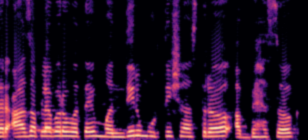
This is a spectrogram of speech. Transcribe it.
तर आज आपल्याबरोबर होते मंदिर मूर्तीशास्त्र अभ्यासक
